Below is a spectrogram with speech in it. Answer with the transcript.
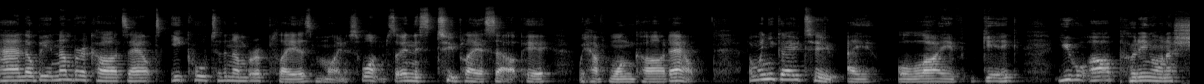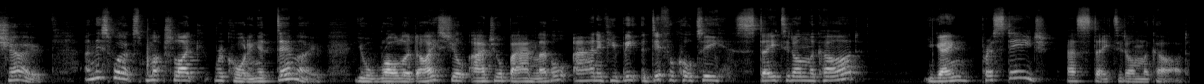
and there'll be a number of cards out equal to the number of players minus one. So in this two player setup here, we have one card out. And when you go to a live gig, you are putting on a show. And this works much like recording a demo. You'll roll a dice, you'll add your band level, and if you beat the difficulty stated on the card, you gain prestige as stated on the card.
